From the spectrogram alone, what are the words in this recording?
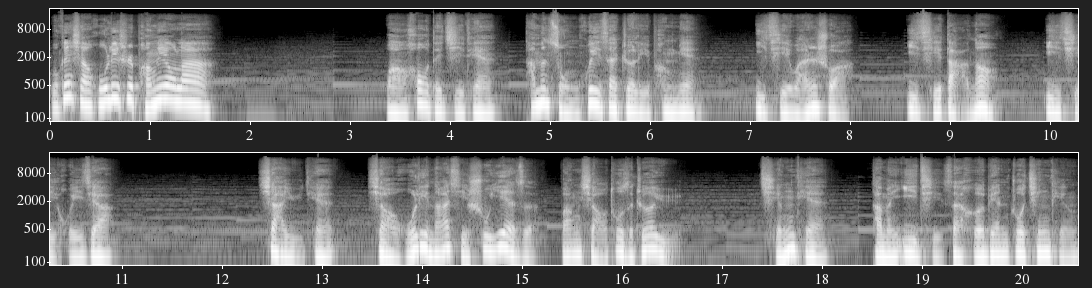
我跟小狐狸是朋友啦！”往后的几天，他们总会在这里碰面，一起玩耍。一起打闹，一起回家。下雨天，小狐狸拿起树叶子帮小兔子遮雨；晴天，他们一起在河边捉蜻蜓。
